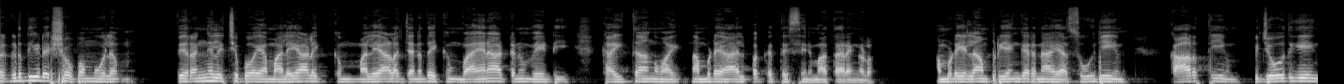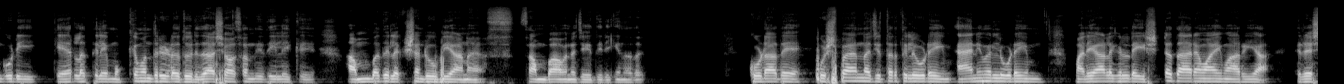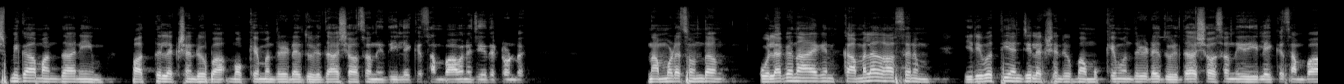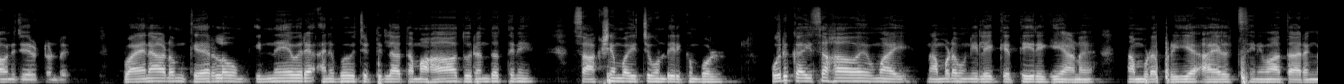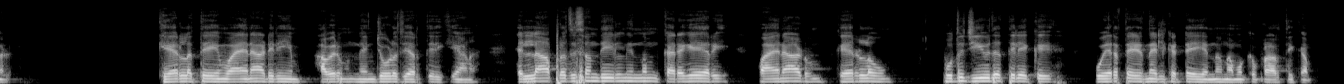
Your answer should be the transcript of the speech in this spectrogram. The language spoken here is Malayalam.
പ്രകൃതിയുടെ ക്ഷോഭം മൂലം വിറങ്ങലിച്ചു പോയ മലയാളിക്കും മലയാള ജനതയ്ക്കും വയനാട്ടിനും വേണ്ടി കൈത്താങ്ങുമായി നമ്മുടെ അയൽപ്പക്കത്തെ സിനിമാ താരങ്ങളും. നമ്മുടെ എല്ലാം പ്രിയങ്കരനായ സൂര്യയും കാർത്തിയും ജ്യോതികയും കൂടി കേരളത്തിലെ മുഖ്യമന്ത്രിയുടെ ദുരിതാശ്വാസ നിധിയിലേക്ക് അമ്പത് ലക്ഷം രൂപയാണ് സംഭാവന ചെയ്തിരിക്കുന്നത്. കൂടാതെ പുഷ്പ എന്ന ചിത്രത്തിലൂടെയും ആനിമലിലൂടെയും മലയാളികളുടെ ഇഷ്ടതാരമായി മാറിയ രശ്മിക മന്ദാനയും പത്ത് ലക്ഷം രൂപ മുഖ്യമന്ത്രിയുടെ ദുരിതാശ്വാസ നിധിയിലേക്ക് സംഭാവന ചെയ്തിട്ടുണ്ട്. നമ്മുടെ സ്വന്തം ഉലകനായകൻ കമലഹാസനും ഇരുപത്തിയഞ്ച് ലക്ഷം രൂപ മുഖ്യമന്ത്രിയുടെ ദുരിതാശ്വാസ നിധിയിലേക്ക് സംഭാവന ചെയ്തിട്ടുണ്ട്. വയനാടും കേരളവും ഇന്നേ വരെ അനുഭവിച്ചിട്ടില്ലാത്ത മഹാദുരന്തത്തിന് സാക്ഷ്യം വഹിച്ചുകൊണ്ടിരിക്കുമ്പോൾ ഒരു കൈസഹായവുമായി നമ്മുടെ മുന്നിലേക്ക് എത്തിയിരിക്കുകയാണ് നമ്മുടെ പ്രിയ അയൽ സിനിമാ താരങ്ങൾ. കേരളത്തെയും വയനാടിനെയും അവരും നെഞ്ചോട് ചേർത്തിരിക്കുകയാണ്. എല്ലാ പ്രതിസന്ധിയിൽ നിന്നും കരകയറി വയനാടും കേരളവും പുതുജീവിതത്തിലേക്ക് ഉയർത്തെഴുന്നേൽക്കട്ടെ എന്ന് നമുക്ക് പ്രാർത്ഥിക്കാം.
